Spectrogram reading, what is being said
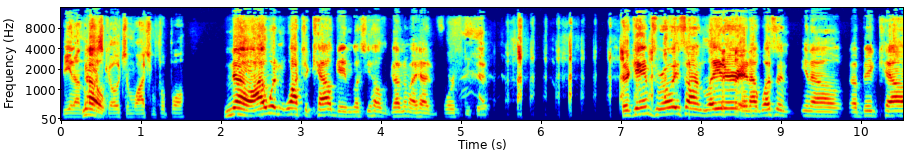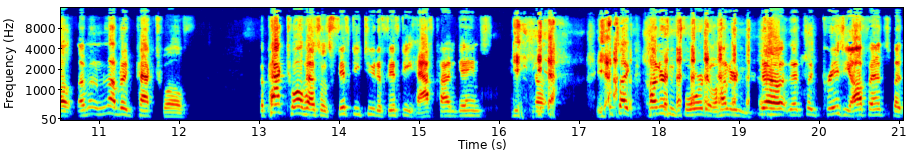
being on the No. West Coast and watching football? No, I wouldn't watch a Cal game unless you held a gun to my head and forced me to. Their games were always on later, and I wasn't, you know, a big Cal. I'm not a big Pac-12. The Pac-12 has those 52 to 50 halftime games. Yeah, yeah. It's like 104 to 100. You know, it's a crazy offense, but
